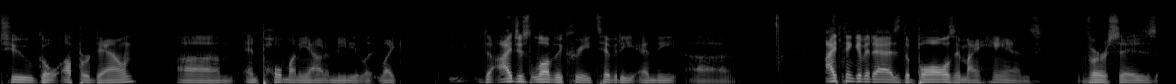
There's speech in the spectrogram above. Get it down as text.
to go up or down um, and pull money out immediately. Like, the, I just love the creativity and the. Uh, I think of it as the balls in my hands versus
